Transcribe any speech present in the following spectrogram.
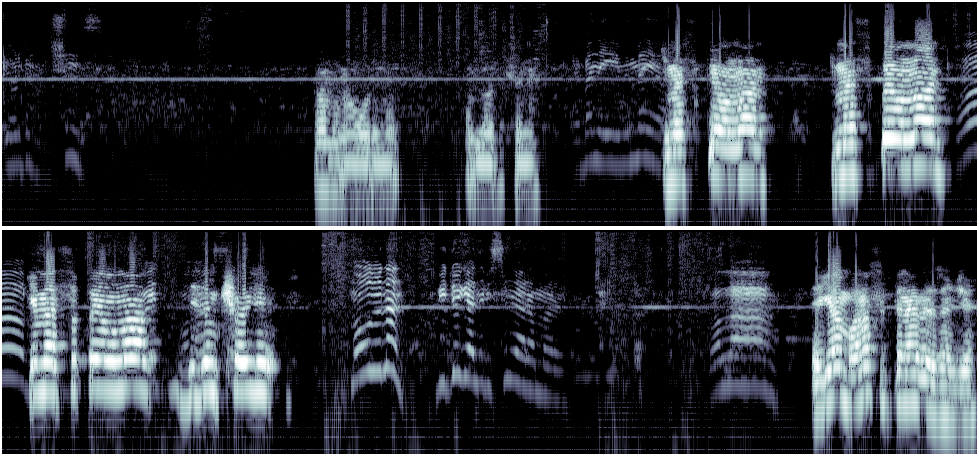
Gördüm onu. Şimdi. Aman oğlum. Allah seni. Ya ben eğimime ya. Kime sıkıyorsun lan? Kime sıkıyorsun lan? Hop! Kime sıkıyorsun lan? Bizim köylü. Ne oluyor lan? Video geldi. Bismillahirrahmanirrahim. Valla. Egemen bana sıktın ha biraz önce.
